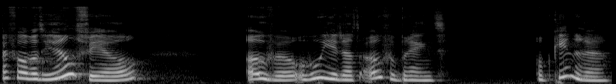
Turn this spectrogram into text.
bijvoorbeeld heel veel over hoe je dat overbrengt op kinderen.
